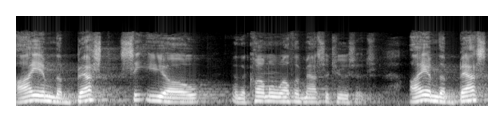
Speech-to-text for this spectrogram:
I am the best CEO in the Commonwealth of Massachusetts. I am the best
